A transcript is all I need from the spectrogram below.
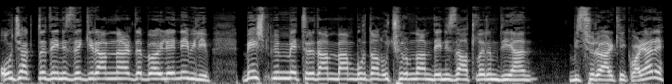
ocakta denize girenler de böyle ne bileyim 5000 metreden ben buradan uçurumdan denize atlarım diyen bir sürü erkek var. Yani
